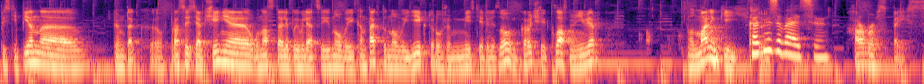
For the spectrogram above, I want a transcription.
постепенно, скажем так, в процессе общения у нас стали появляться и новые контакты, новые идеи, которые уже вместе реализовываем. Короче, классный универ. Он маленький. Как называется? Harbor Space.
